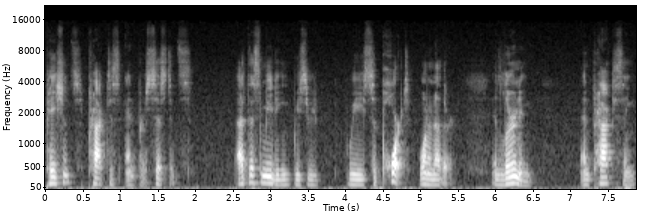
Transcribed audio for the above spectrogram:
patience, practice, and persistence. At this meeting, we, we support one another in learning and practicing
